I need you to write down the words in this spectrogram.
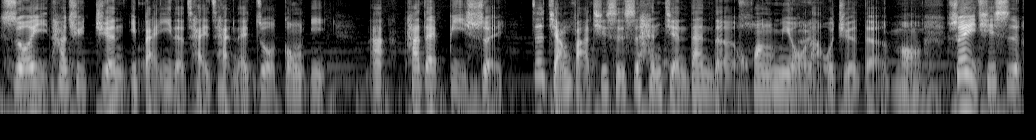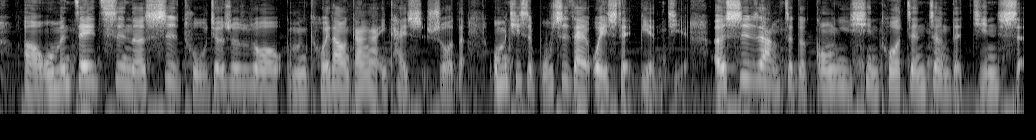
所以他去捐一百亿的财产来做公益，那，他在避税。这讲法其实是很简单的荒谬啦，我觉得哦，嗯、所以其实呃，我们这一次呢，试图就是说，我们回到刚刚一开始说的，我们其实不是在为谁辩解，而是让这个公益信托真正的精神，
